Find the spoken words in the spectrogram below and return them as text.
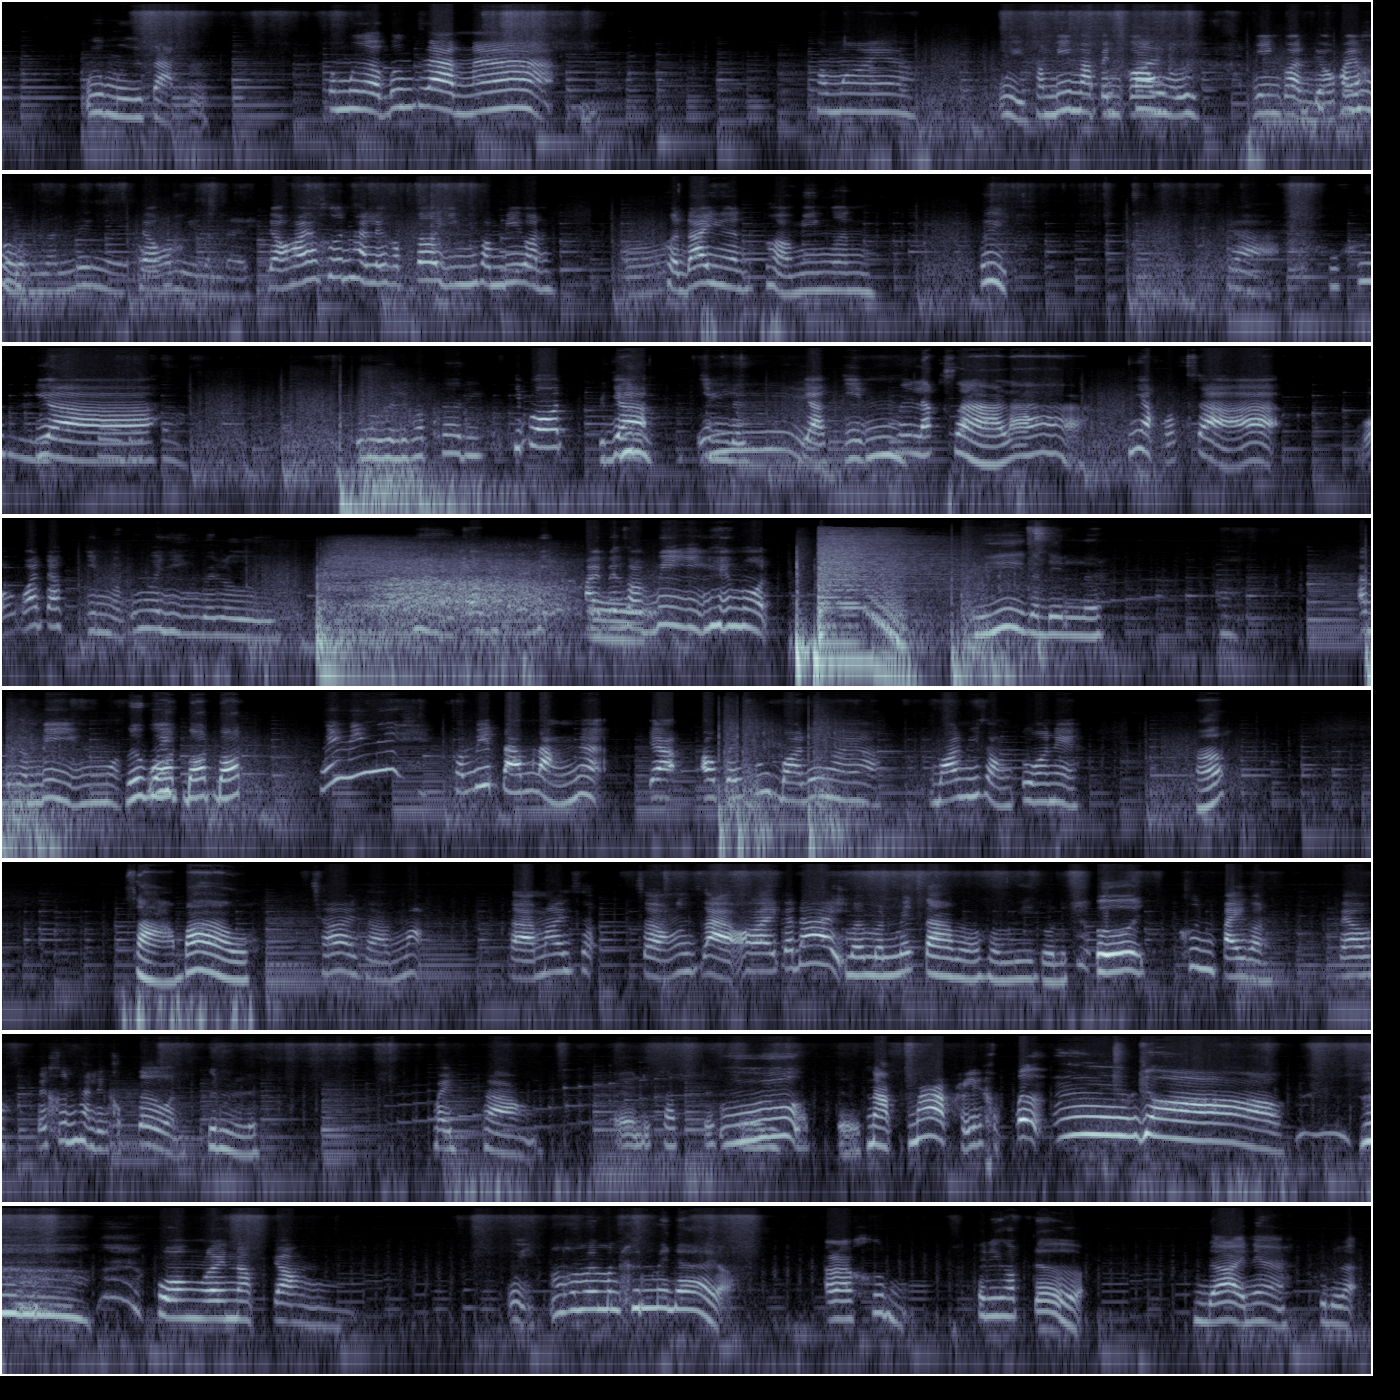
ปื้มมือสั่นก็เมื่อปุ้งสั่นนะทำไมอะอุ้ยซอมบี้มาเป็นกองเลยยิงก่อนเดี๋ยวค่อยขึ้นบนนั้นได้ไงเดี๋ยวอ๋อมีบันไดเดี๋ยวค่อยขึ้นเฮลิคอปเตอร์ยิงซอมบี้ก่อนอ๋อเผื่อได้เงินเผื่อมีเงินเฮ้ยอย่าเขาขึ้นอย่าไปดูเฮลิคอปเตอร์ดิพี่โปรดอย่าากกินไม่รักษาล่ะไม่อยากรักษา บอกว่าจะกินแบบเพิ่งก็ยิงไปเลยนี่ซอมบี้ใครเป็นซอมบี้ยิงให้หมดนี่กระเด็นเลยใครเป็นซอมบี้ยิงให้หมดเฮ้ยบอสบอสบอสไม่ไม่ไม่ซอมบี้ตามหลังเนี่ยจะเอาไปสู้บอสได้ไงอะ บอสมีสองตัวเนี่ยฮะสามเปล่าใช่สามอะ สามอะไรสสองหรือสามอะไรก็ได้ มันมันไม่ตามหรอซอมบี้ตัวนี้ เอ้ย ขึ้นไปก่อนไปเอาไปขึ้นเฮลิคอปเตอร์ก่อนขึ้นเลย ไปทางเฮลิคอปเตอร์อื้เฮลิอคอปเตอร์หนักมากเฮลิคอปเตอร์ อือยาวพวงเลยหนักจัง อุ้ยทำไมมันขึ้นไม่ได้อะอะไรขึ้นเฮลิคอปเตอร์อะได้เนี่ย ขึ้นละ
